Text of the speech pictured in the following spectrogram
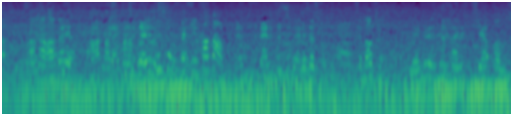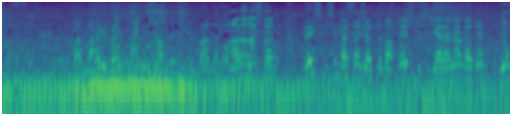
yaptı. sana haber et. Arkadaşım Sen bizi denize sok. Pek Yılmaz abi. Sen bizi denize. Denize sok. Sen ne yapacaksın? Yemin ediyorum ben hiçbir şey yapmamışım. Vallahi ben ben insaflıymışım kardeş. Arkadaşlar 5 kişi mesaj attı bak 5 kişi gelene kadar yok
